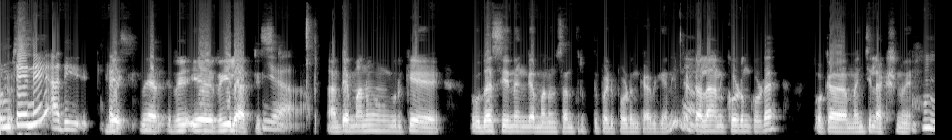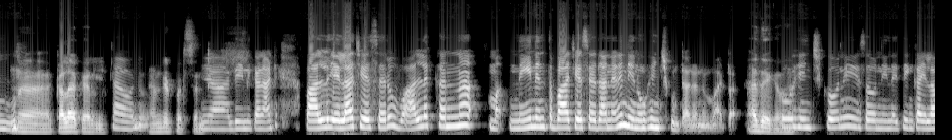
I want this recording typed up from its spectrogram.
ఉంటేనే అది రియల్ ఆర్టిస్ట్ అంటే మనం ఊరికే ఉదాసీనంగా మనం సంతృప్తి పడిపోవడం కాదు కానీ బట్. అలా అనుకోవడం కూడా ఒక మంచి లక్షణమే. కళాకారులు. అవును. Hundred percent. దీనికన్నా. అంటే వాళ్ళు ఎలా చేశారు? వాళ్ళకన్నా నేను ఎంత బాగా చేసేదాన్ని అని నేను ఊహించుకుంటాను అనమాట అదే కదా. ఊహించుకొని సో నేనైతే ఇంకా ఇలా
